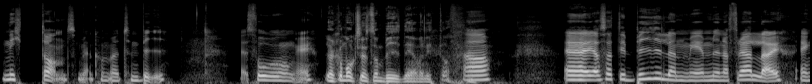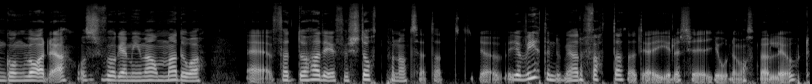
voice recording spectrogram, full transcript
19 som jag kom ut som bi. Eh, två gånger. Jag kom också ut som bi när jag var 19. Ja. Eh, jag satt i bilen med mina föräldrar en gång vardera och så frågade jag min mamma då för då hade jag förstått på något sätt att jag, jag vet inte men jag hade fattat att jag gillar tjejer, jo det måste jag väl ha gjort.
